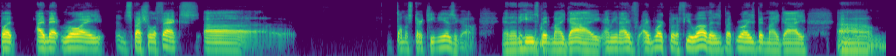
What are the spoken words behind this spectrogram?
but I met Roy in special effects uh, almost 13 years ago. And then he's been my guy. I mean, I've I've worked with a few others, but Roy's been my guy um,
